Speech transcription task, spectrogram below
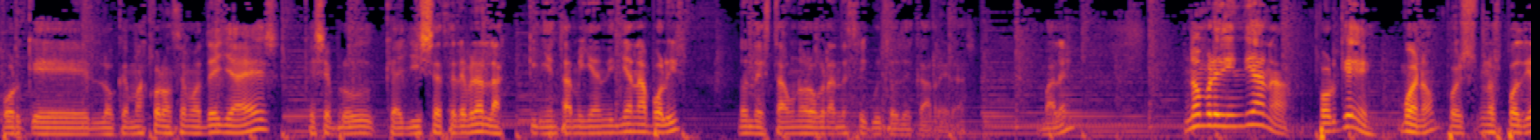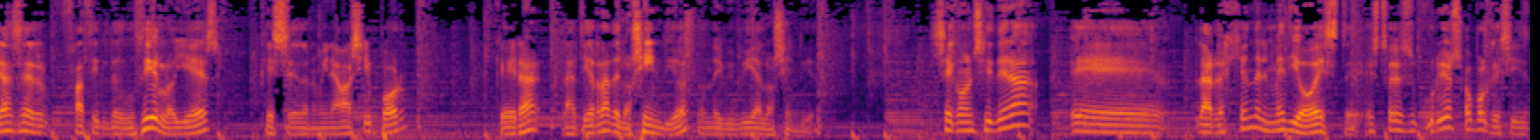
porque lo que más conocemos de ella es que, se que allí se celebran las 500 millas de Indianápolis, donde está uno de los grandes circuitos de carreras. ¿Vale? Nombre de Indiana, ¿por qué? Bueno, pues nos podría ser fácil deducirlo y es que se denominaba así por que era la tierra de los indios, donde vivían los indios. Se considera eh, la región del medio oeste. Esto es curioso porque si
